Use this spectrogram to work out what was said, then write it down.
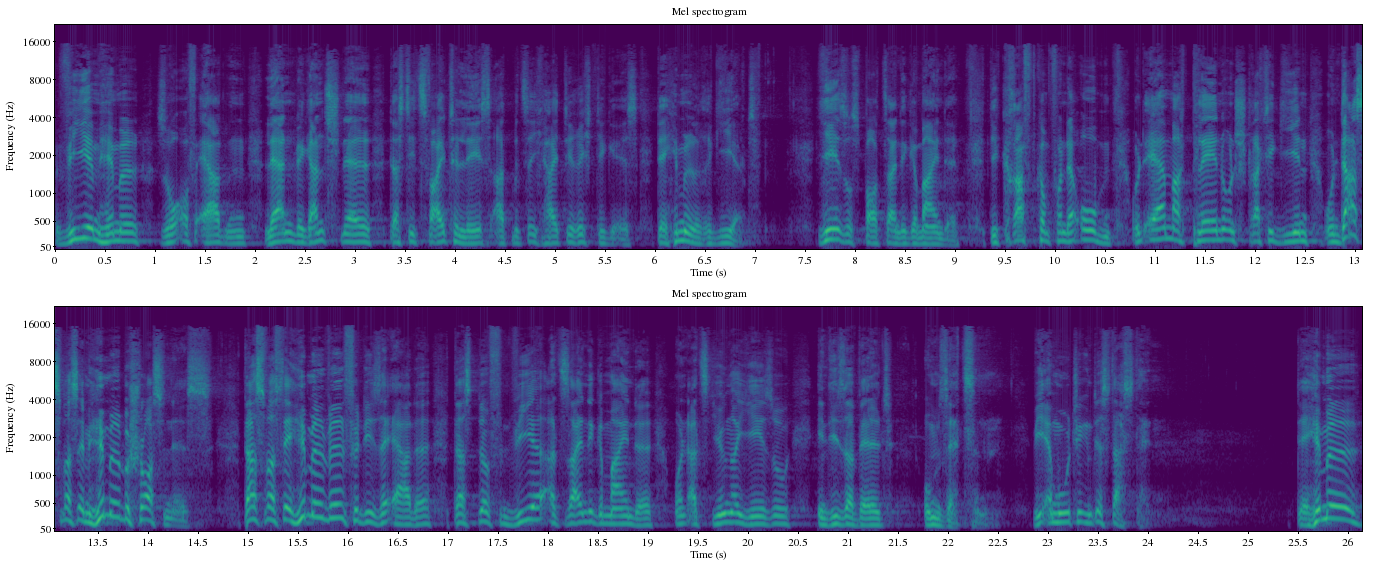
wie im Himmel, so auf Erden, lernen wir ganz schnell, dass die zweite Lesart mit Sicherheit die richtige ist. Der Himmel regiert. Jesus baut seine Gemeinde. Die Kraft kommt von da oben und er macht Pläne und Strategien. Und das, was im Himmel beschlossen ist, das, was der Himmel will für diese Erde, das dürfen wir als seine Gemeinde und als Jünger Jesu in dieser Welt umsetzen. Wie ermutigend ist das denn? Der Himmel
